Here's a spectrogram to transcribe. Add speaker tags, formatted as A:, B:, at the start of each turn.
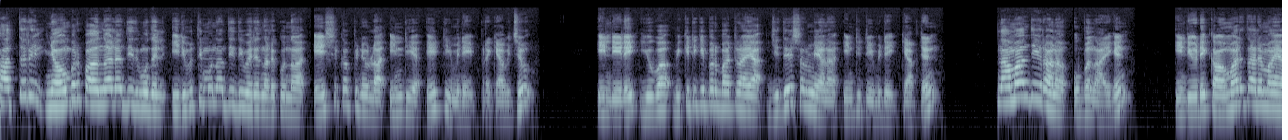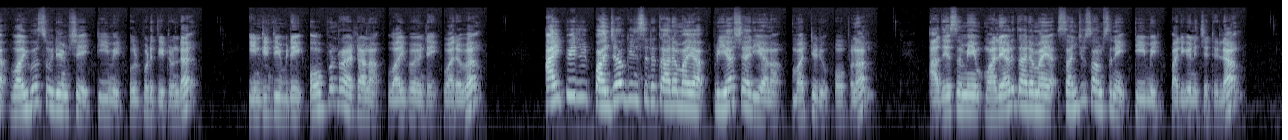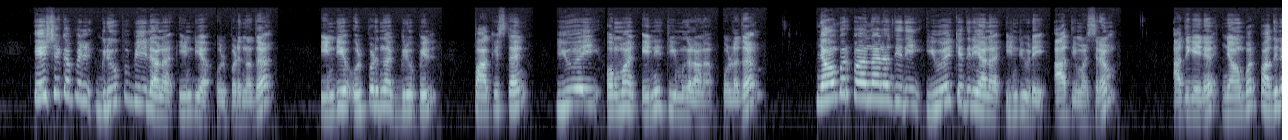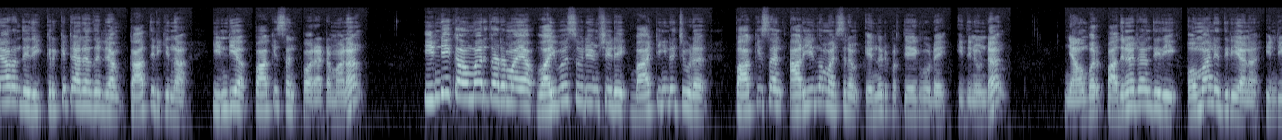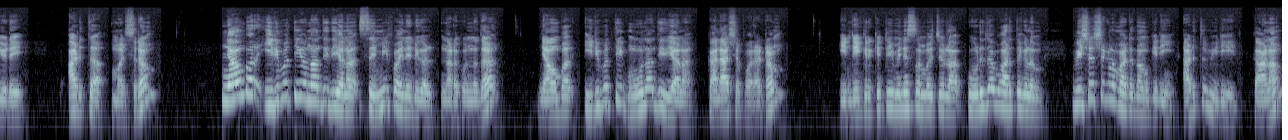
A: ഖത്തറിൽ നവംബർ പതിനാലാം തീയതി മുതൽ ഇരുപത്തിമൂന്നാം തീയതി വരെ നടക്കുന്ന ഏഷ്യ കപ്പിനുള്ള ഇന്ത്യ എ ടീമിനെ പ്രഖ്യാപിച്ചു. ഇന്ത്യയുടെ യുവ വിക്കറ്റ് കീപ്പർ ബാറ്ററായ ജിതേഷ് ശർമ്മയാണ് ഇന്ത്യൻ ടീമിന്റെ ക്യാപ്റ്റൻ നമാന്തീറാണ് ഉപനായകൻ. ഇന്ത്യയുടെ കൗമാര താരമായ വൈഭവ് സൂര്യവംശെ ടീമിൽ ഉൾപ്പെടുത്തിയിട്ടുണ്ട്. ഇന്ത്യൻ ടീമിന്റെ ഓപ്പണറായിട്ടാണ് വൈഭവിന്റെ വരവ്. ഐ പി എല്ലിൽ പഞ്ചാബ് കിങ്സിന്റെ താരമായ പ്രിയ ശാരിയാണ് മറ്റൊരു ഓപ്പണർ അതേസമയം മലയാളി താരമായ സഞ്ജു സാംസനെ ടീമിൽ പരിഗണിച്ചിട്ടില്ല. ഏഷ്യ കപ്പിൽ ഗ്രൂപ്പ് ബിയിലാണ് ഇന്ത്യ ഉൾപ്പെടുന്നത്. ഇന്ത്യ ഉൾപ്പെടുന്ന ഗ്രൂപ്പിൽ പാകിസ്ഥാൻ യു എ ഒമാൻ എന്നീ ടീമുകളാണ് ഉള്ളത്. നവംബർ പതിനാലാം തീയതി യു എക്കെതിരെയാണ് ഇന്ത്യയുടെ ആദ്യ മത്സരം. അത് കഴിഞ്ഞ് നവംബർ പതിനാറാം തീയതി ക്രിക്കറ്റ് ആരാധകരെല്ലാം കാത്തിരിക്കുന്ന ഇന്ത്യ പാകിസ്ഥാൻ പോരാട്ടമാണ്. ഇന്ത്യ കൗമാര താരമായ വൈവ സൂര്യവംശിയുടെ ബാറ്റിംഗിന്റെ ചൂട് പാകിസ്ഥാൻ അറിയുന്ന മത്സരം എന്നൊരു പ്രത്യേകം കൂടെ ഇതിനുണ്ട്. നവംബർ പതിനെട്ടാം തീയതി ഒമാനെതിരെയാണ് ഇന്ത്യയുടെ അടുത്ത മത്സരം. നവംബർ ഇരുപത്തിയൊന്നാം തീയതിയാണ് സെമി ഫൈനലുകൾ നടക്കുന്നത്. നവംബർ ഇരുപത്തി മൂന്നാം തീയതിയാണ് കലാശ പോരാട്ടം. ഇന്ത്യൻ ക്രിക്കറ്റ് ടീമിനെ സംബന്ധിച്ചുള്ള കൂടുതൽ വാർത്തകളും വിശേഷങ്ങളുമായിട്ട് നമുക്കിനി അടുത്ത വീഡിയോയിൽ കാണാം.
